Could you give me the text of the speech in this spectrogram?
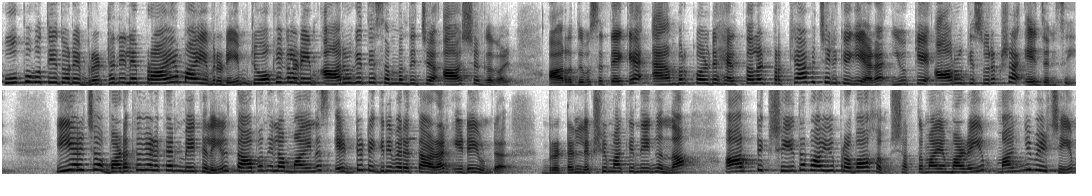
കൂപ്പുകുത്തിയതോടെ ബ്രിട്ടനിലെ പ്രായമായവരുടെയും രോഗികളുടെയും ആരോഗ്യത്തെ സംബന്ധിച്ച് ആശങ്കകൾ. ആറ് ദിവസത്തേക്ക് ആംബർ കോൾഡ് ഹെൽത്ത് അലർട്ട് പ്രഖ്യാപിച്ചിരിക്കുകയാണ് യു കെ ആരോഗ്യ സുരക്ഷാ ഏജൻസി. ഈ ആഴ്ച വടക്ക് കിഴക്കൻ മേഖലയിൽ താപനില മൈനസ് എട്ട് ഡിഗ്രി വരെ താഴാൻ ഇടയുണ്ട്. ബ്രിട്ടൻ ലക്ഷ്യമാക്കി നീങ്ങുന്ന ആർട്ടിക് ശീതവായു പ്രവാഹം ശക്തമായ മഴയും മഞ്ഞുവീഴ്ചയും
